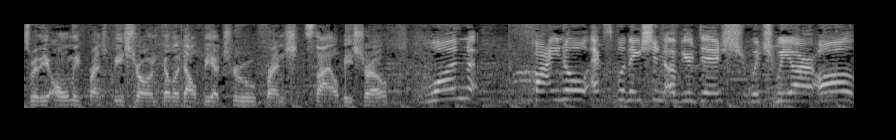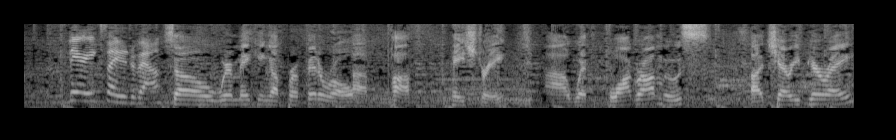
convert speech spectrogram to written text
so we're the only French bistro in Philadelphia, true French style bistro. One final explanation of your dish, which we are all very excited about. So we're making a profiterole uh, puff pastry uh, with foie gras mousse, uh, cherry puree,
